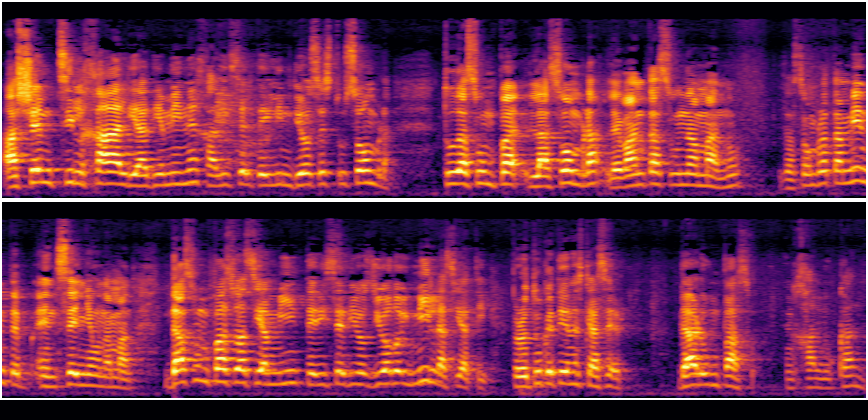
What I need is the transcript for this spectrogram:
Hashem tzilcha aliadiemineja, dice el Teilim, Dios es tu sombra. Tú das un la sombra, levantas una mano, la sombra también te enseña una mano. Das un paso hacia mí, te dice Dios, yo doy mil hacia ti. Pero tú qué tienes que hacer? Dar un paso en Hanukkah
